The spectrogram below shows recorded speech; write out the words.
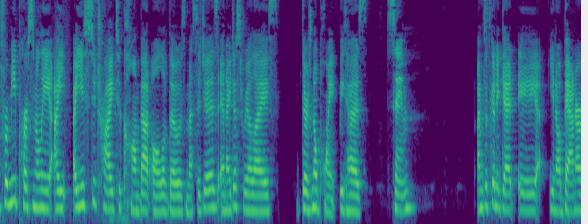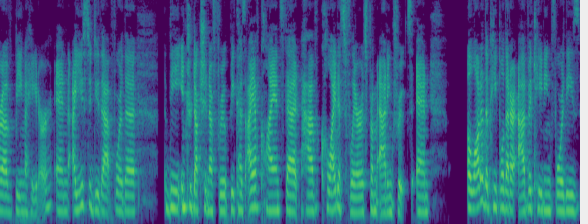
For me personally, I, I used to try to combat all of those messages and I just realized there's no point because same I'm just going to get a, you know, banner of being a hater. And I used to do that for the the introduction of fruit because I have clients that have colitis flares from adding fruits. And a lot of the people that are advocating for these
